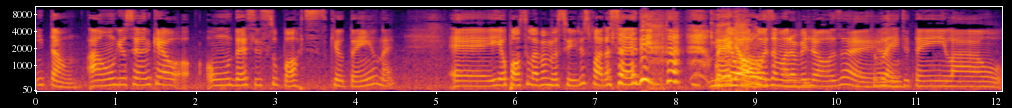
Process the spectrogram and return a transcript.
Então, a ONG Oceânica é um desses suportes que eu tenho, né? É, e eu posso levar meus filhos para a sede. que É Melhor. uma coisa maravilhosa. É. A gente tem lá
